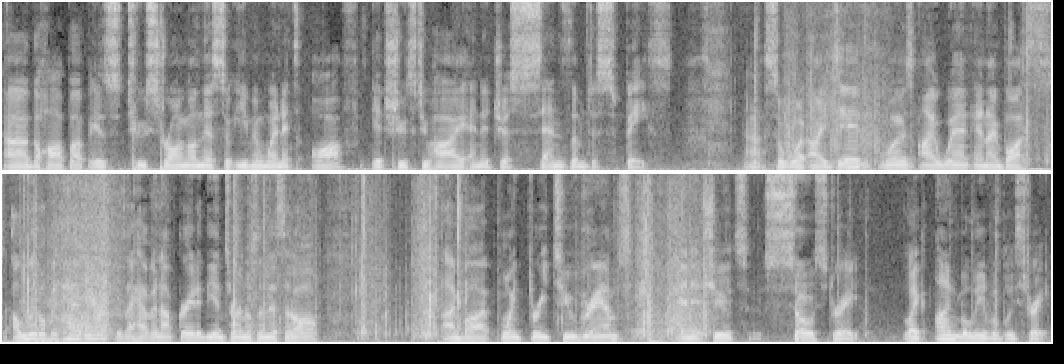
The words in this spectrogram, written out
uh, the hop up is too strong on this so even when it's off, it shoots too high and it just sends them to space. Uh, so what I did was I went and I bought a little bit heavier because I haven't upgraded the internals in this at all. I bought 0.32 grams and it shoots so straight, like unbelievably straight.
